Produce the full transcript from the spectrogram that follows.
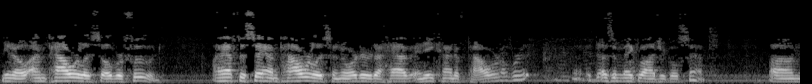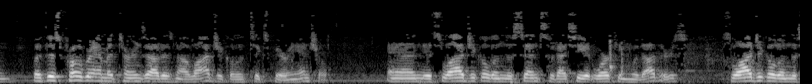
you know, I'm powerless over food. I have to say I'm powerless in order to have any kind of power over it. It doesn't make logical sense. Um, but this program, it turns out, is not logical, it's experiential. And it's logical in the sense that I see it working with others. It's logical in the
